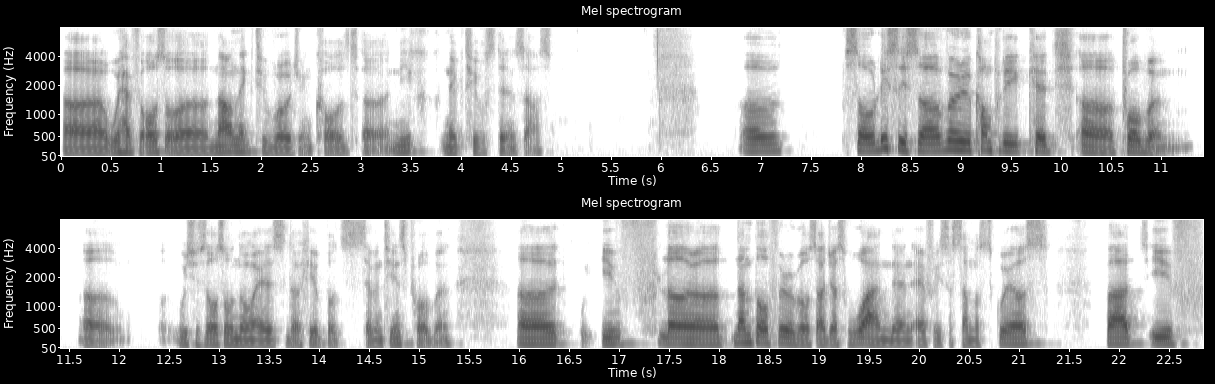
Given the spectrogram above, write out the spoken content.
Uh, we have also a non-negative version called uh, negative tensors. Uh, so this is a very complicated uh, problem, uh, which is also known as the Hilbert's 17th problem. Uh, if the number of variables are just one, then f is a sum of squares. But if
